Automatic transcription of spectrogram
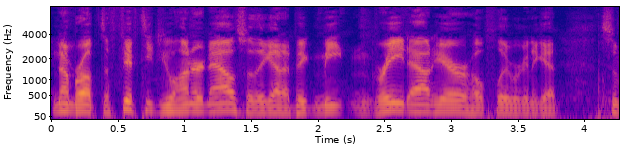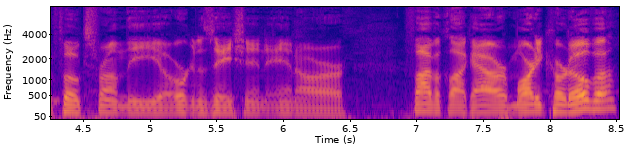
number up to 5,200 now, so they got a big meet and greet out here. Hopefully, we're going to get some folks from the uh, organization in our 5 o'clock hour. Marty Cordova,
